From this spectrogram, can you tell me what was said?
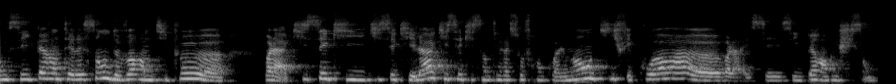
donc, c'est hyper intéressant de voir un petit peu euh, voilà, qui c'est qui, qui, qui est là, qui c'est qui s'intéresse au franco-allemand, qui fait quoi. Euh, voilà, et c'est hyper enrichissant.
